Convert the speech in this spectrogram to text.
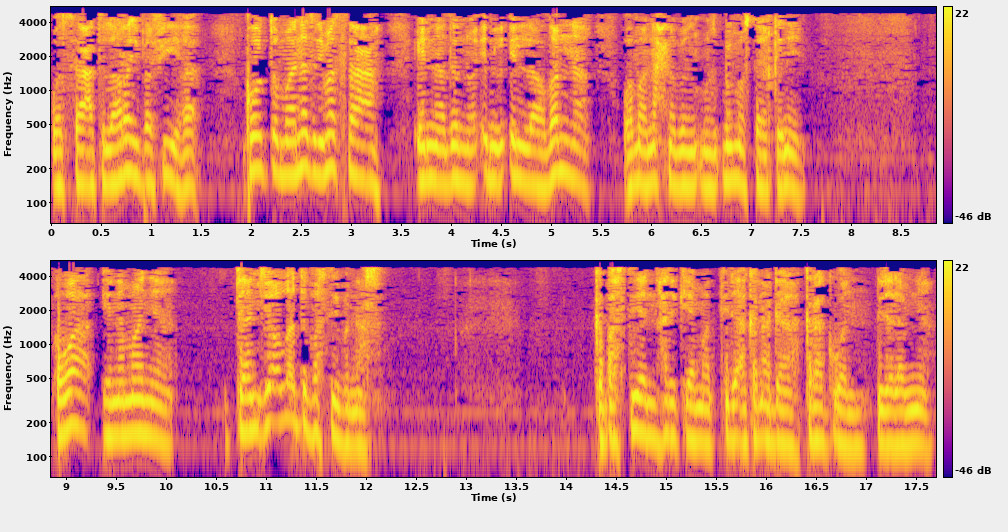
was-sa'atu la rayba fiha ma nadri ma as-sa'ah inna dhunnu illa dhanna wa ma nahnu bimustayqinin bahwa yang namanya janji Allah itu pasti benar kepastian hari kiamat tidak akan ada keraguan di dalamnya.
